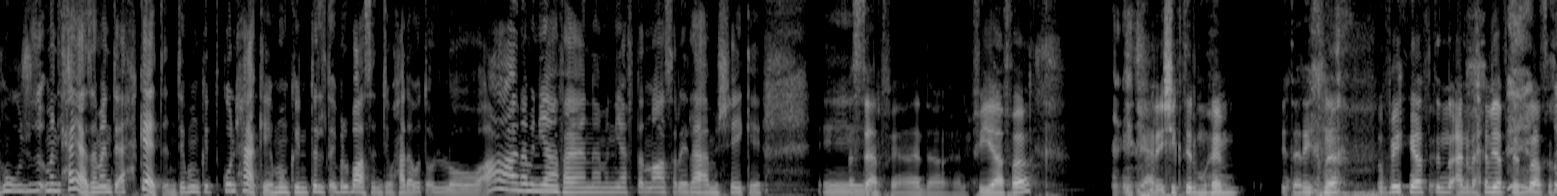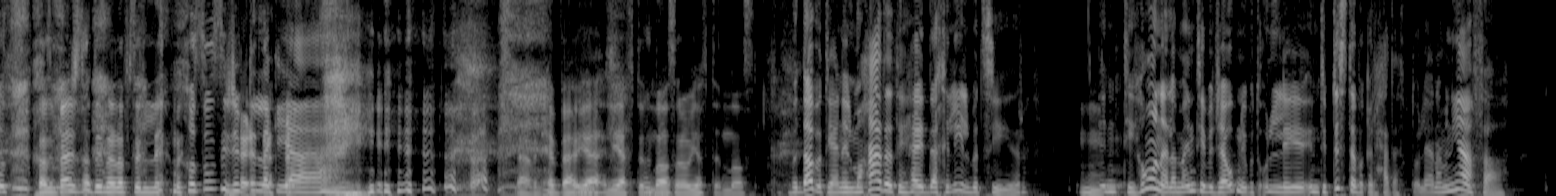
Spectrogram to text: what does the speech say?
هو جزء من الحياة زي ما أنت حكيت. أنت ممكن تكون حاكي ممكن تلتقي بالباص أنت وحدا وتقول له آه أنا من يافا أنا من يافا الناصري. لا مش هيك. إيه. بس تعرفي هذا يعني في يافا يعني إشي كتير مهم في تاريخنا. وفي يافت الن... أنا بحب يافت الناصر بس ما ينفعش تعطينا نفس اللي خصوصي جبت لك اياه لا بنحب يافت الناصر ويافت الناصر. بالضبط يعني المحادثة هاي الداخليه اللي بتصير. انت هون لما انت بتجاوبني بتقول لي انت بتستبق الحدث بتقول لي أنا من يافا.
